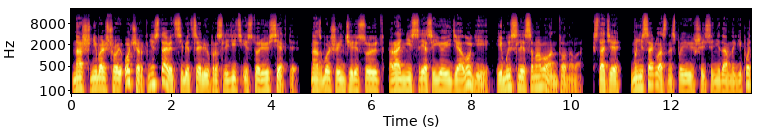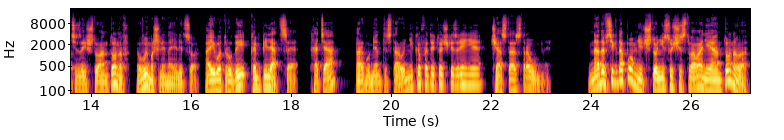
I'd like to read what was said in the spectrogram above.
Наш небольшой очерк не ставит себе целью проследить историю секты. Нас больше интересует ранний срез ее идеологии и мысли самого Антонова. Кстати, мы не согласны с появившейся недавно гипотезой, что Антонов – вымышленное лицо, а его труды – компиляция, Хотя аргументы сторонников этой точки зрения часто остроумны. Надо всегда помнить, что несуществование Антонова,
